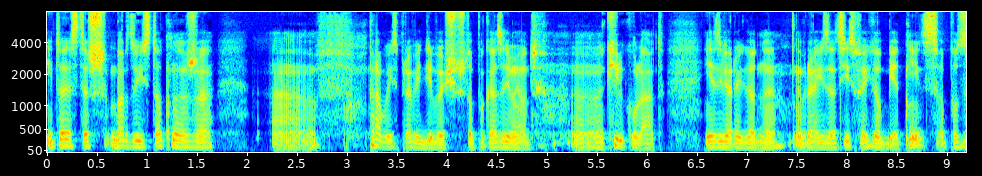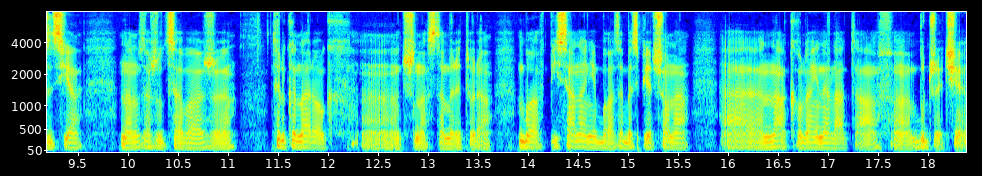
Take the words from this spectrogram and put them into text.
I to jest też bardzo istotne, że Prawo i Sprawiedliwość, już to pokazujemy od e, kilku lat, jest wiarygodne w realizacji swoich obietnic. Opozycja nam zarzucała, że tylko na rok 13 e, emerytura była wpisana, nie była zabezpieczona na kolejne lata w budżecie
